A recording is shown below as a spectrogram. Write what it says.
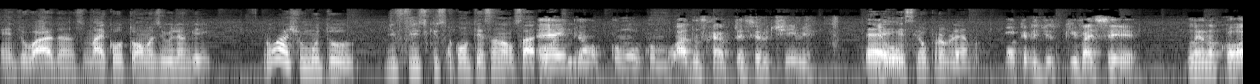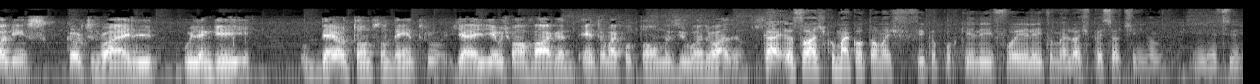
Andrew Adams, Michael Thomas e William Gay. Não acho muito difícil que isso aconteça, não, sabe? É, Porque... então, como, como o Adams caiu pro terceiro time. É, eu, esse é o problema. Eu acredito que vai ser Lennon Collins, Curtis Riley, William Gay, o Darren Thompson dentro, e aí a última vaga entre o Michael Thomas e o Andrew Adams. Cara, eu só acho que o Michael Thomas fica porque ele foi eleito o melhor special team nesse,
